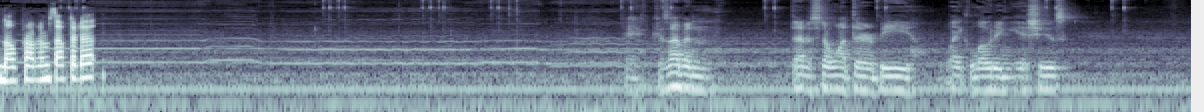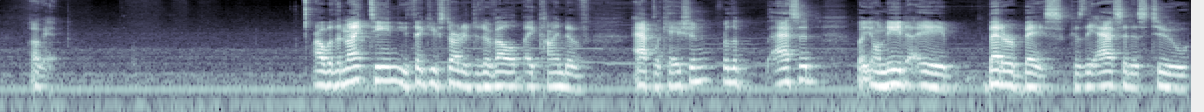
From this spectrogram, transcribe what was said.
no problems after that. Okay, because I've been. I just don't want there to be like loading issues. Okay. Uh, with the 19, you think you've started to develop a kind of application for the acid, but you'll need a better base because the acid is too.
